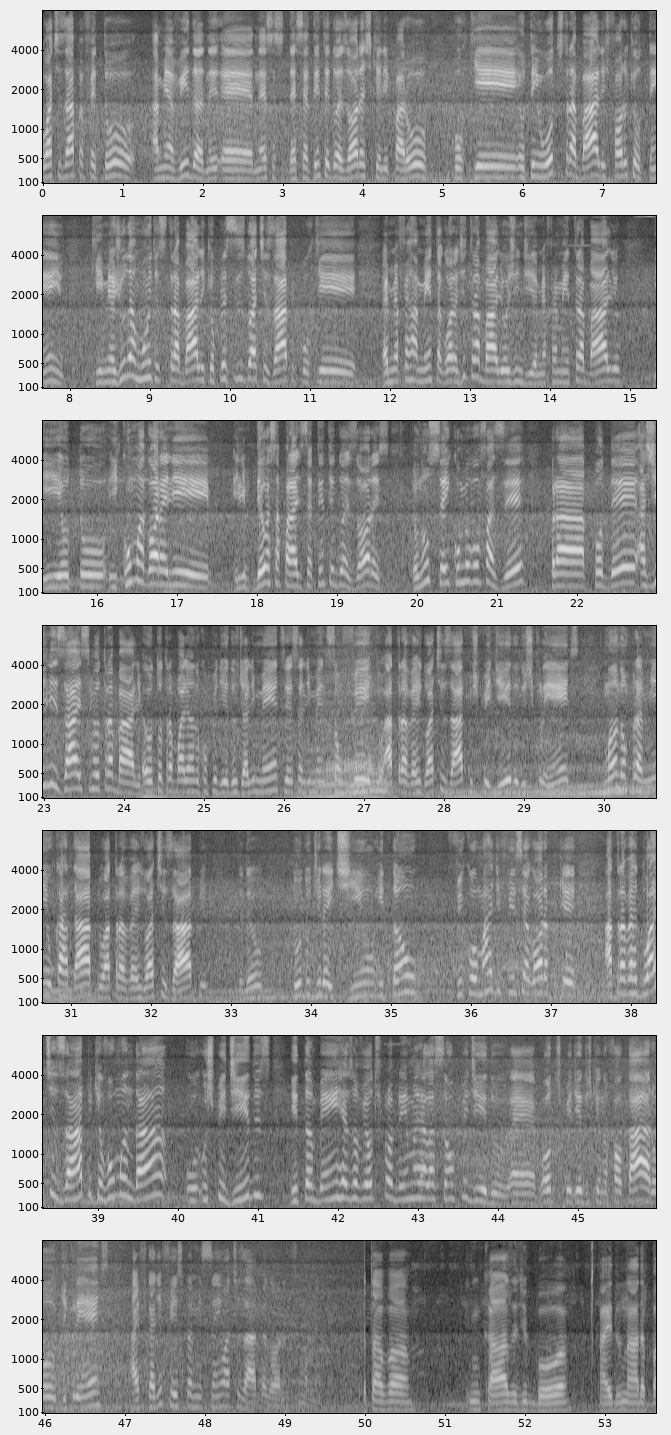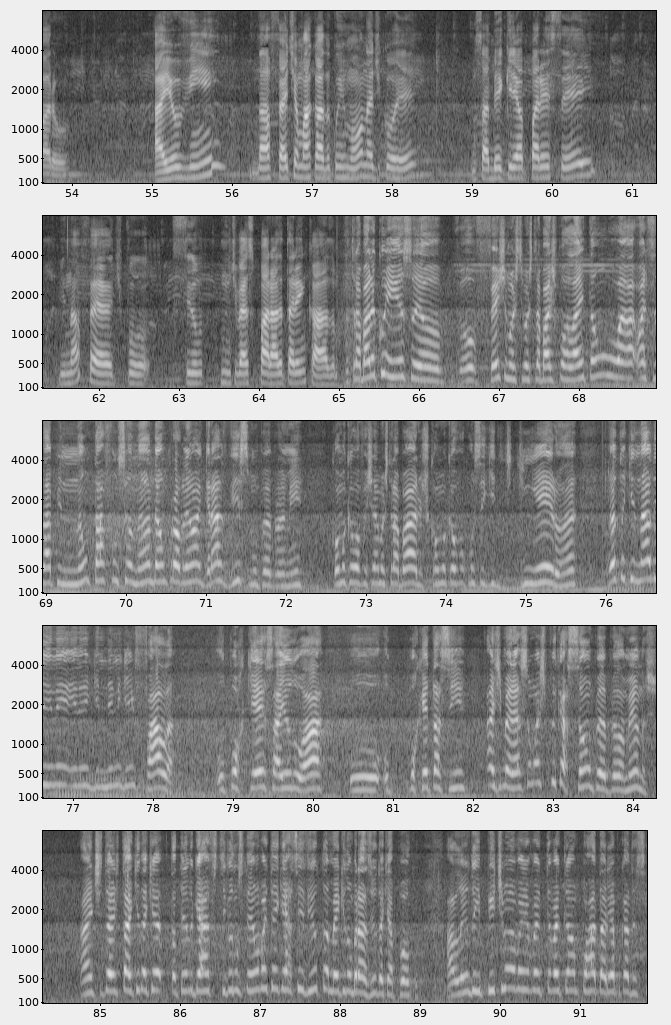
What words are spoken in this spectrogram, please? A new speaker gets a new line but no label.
O WhatsApp afetou a minha vida é, nessas, nessas 72 horas que ele parou, porque eu tenho outros trabalhos, fora o que eu tenho, que me ajuda muito esse trabalho, que eu preciso do WhatsApp, porque é minha ferramenta agora de trabalho hoje em dia, minha ferramenta de trabalho. E eu tô. E como agora ele, ele deu essa parada de 72 horas, eu não sei como eu vou fazer para poder agilizar esse meu trabalho. Eu estou trabalhando com pedidos de alimentos, esses alimentos são feitos através do WhatsApp, os pedidos dos clientes, mandam para mim o cardápio através do WhatsApp, entendeu? Tudo direitinho. Então ficou mais difícil agora porque através do WhatsApp que eu vou mandar os pedidos e também resolver outros problemas em relação ao pedido, é, outros pedidos que não faltaram ou de clientes. Aí fica difícil para mim sem o WhatsApp agora nesse momento.
Eu tava em casa de boa, aí do nada parou. Aí eu vim, na fé tinha marcado com o irmão, né, de correr, não sabia que ele ia aparecer e, e na fé, tipo, se eu não tivesse parado, eu estaria em casa.
Eu trabalho com isso, eu, eu fecho meus, meus trabalhos por lá, então o WhatsApp não está funcionando, é um problema gravíssimo para mim. Como que eu vou fechar meus trabalhos? Como que eu vou conseguir dinheiro, né? Tô aqui nada e nem, nem, nem ninguém fala o porquê saiu do ar o, o porquê tá assim. A gente merece uma explicação, pelo, pelo menos. A gente, a gente tá aqui, daqui, tá tendo guerra civil no cinema, vai ter guerra civil também aqui no Brasil daqui a pouco. Além do impeachment, vai, vai, ter, vai ter uma porradaria por causa desse,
